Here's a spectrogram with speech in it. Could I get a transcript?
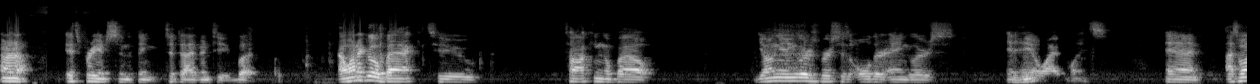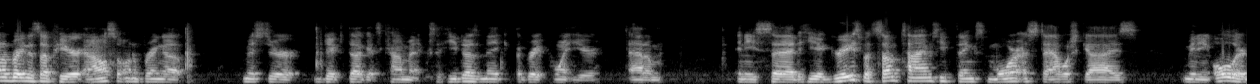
I don't know it's pretty interesting to think to dive into. But I want to go back to talking about young anglers versus older anglers in mm-hmm. AOY points. And I just want to bring this up here, and I also want to bring up Mr. Dick Duggett's comment because he does make a great point here, Adam. And he said he agrees, but sometimes he thinks more established guys, meaning older,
